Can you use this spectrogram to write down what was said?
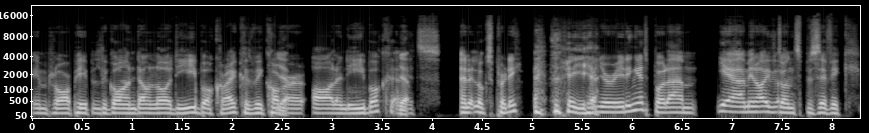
implore people to go and download the ebook, right? Because we cover it all in the ebook, and Yep. it's and it looks pretty yeah. when you're reading it. But um, yeah, I mean, I've done specific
